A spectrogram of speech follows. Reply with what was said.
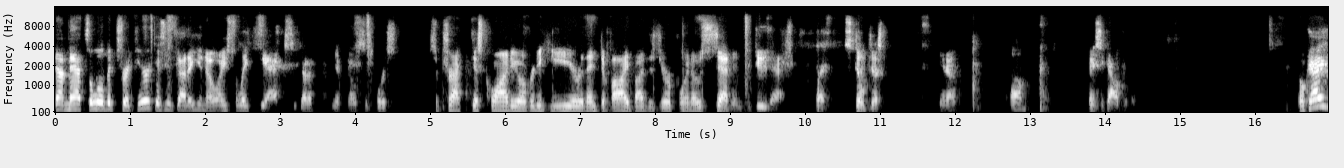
That math's a little bit trickier because you've got to, you know, isolate the x. You've got to, you know, of course, subtract this quantity over to here and then divide by the 0.07 to do that. But still just, you know, um, basic algebra. Okay?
